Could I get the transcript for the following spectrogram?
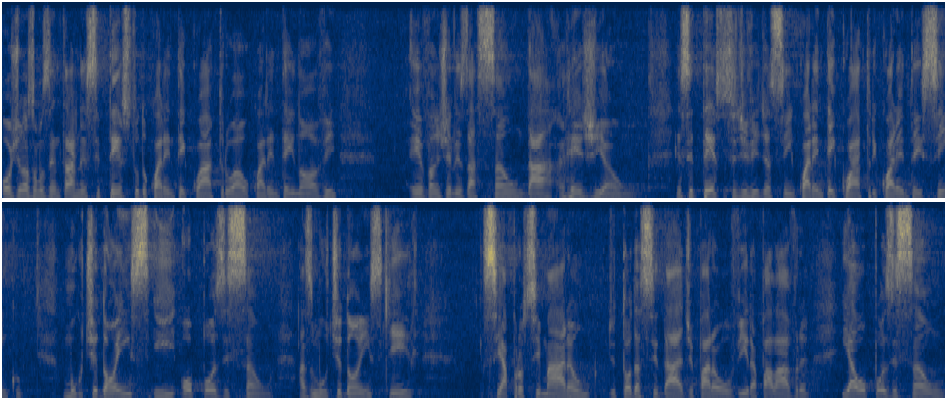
Hoje nós vamos entrar nesse texto do 44 ao 49, evangelização da região. Esse texto se divide assim: 44 e 45, multidões e oposição. As multidões que se aproximaram de toda a cidade para ouvir a palavra e a oposição,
